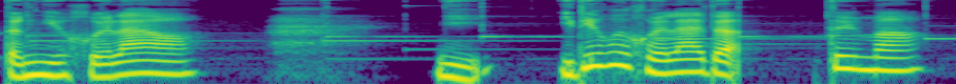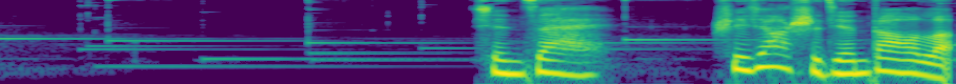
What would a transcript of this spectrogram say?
等你回来哦。你一定会回来的，对吗？现在，睡觉时间到了，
